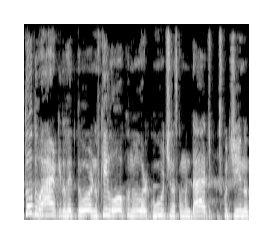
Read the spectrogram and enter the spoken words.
todo o arc do retorno, fiquei louco no Orkut, nas comunidades, discutindo.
